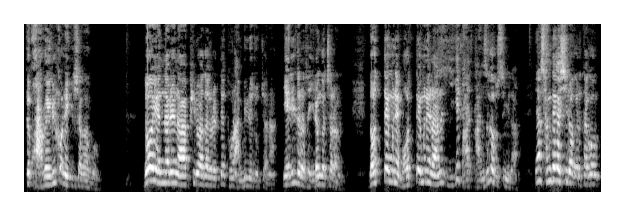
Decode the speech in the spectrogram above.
그 과거 얘기를 꺼내기 시작하고. 너 옛날에 나 필요하다 그럴 때 돈 안 빌려줬잖아. 예를 들어서 이런 것처럼 너 때문에 뭐 때문에 나는 이게 다 단서가 붙습니다. 그냥 상대가 싫어 그렇다고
